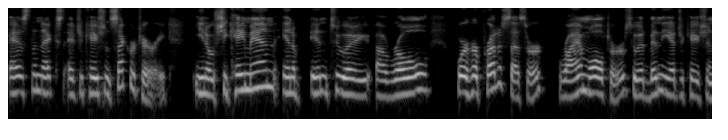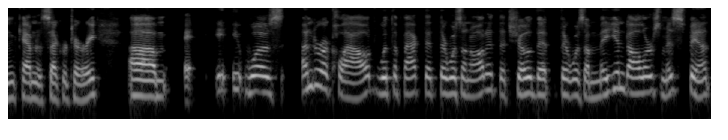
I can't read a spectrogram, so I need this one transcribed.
as the next education secretary. You know, she came in in a into a, a role where her predecessor Ryan Walters, who had been the education cabinet secretary, um, it, it was under a cloud with the fact that there was an audit that showed that there was a million dollars misspent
